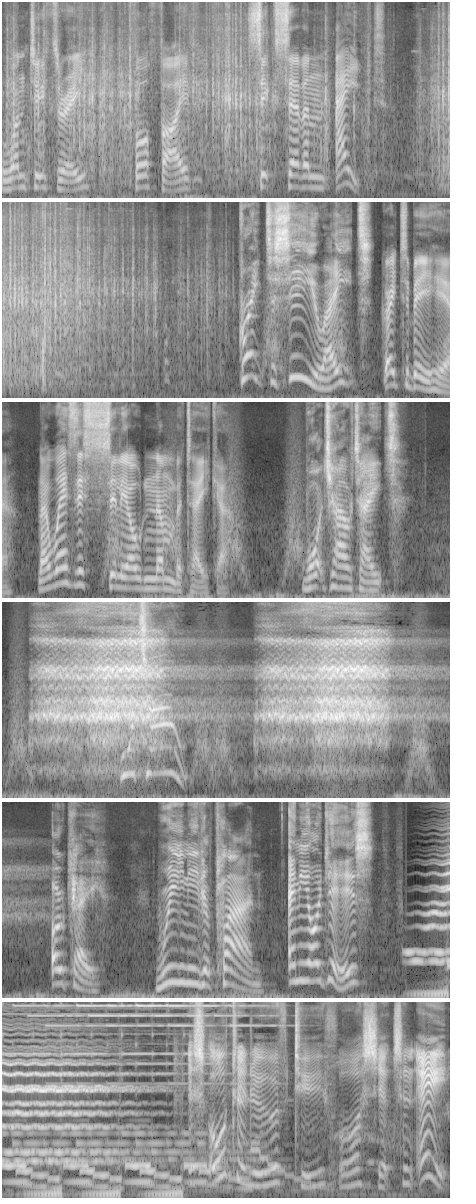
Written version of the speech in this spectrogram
One, two, three, four, five, six, seven, eight. Great to see you, Eight. Great to be here. Now, where's this silly old number taker? Watch out, Eight. Watch out! Okay, we need a plan. Any ideas? It's all to do with 2, 4, 6, and 8.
